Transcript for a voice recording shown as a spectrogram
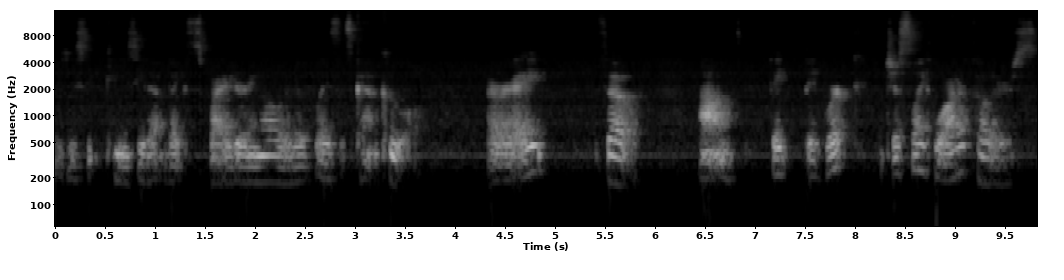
Did you see, can you see that like spidering all over the place? It's kind of cool. Alright, so um, they, they work just like watercolors.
